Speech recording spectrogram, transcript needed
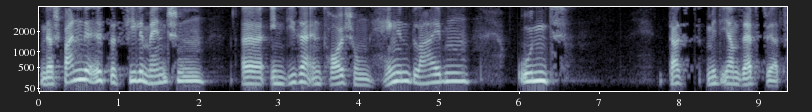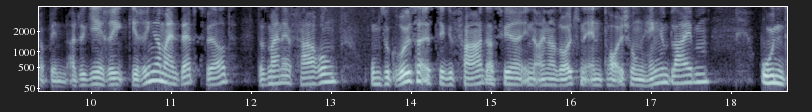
Und das Spannende ist, dass viele Menschen äh, in dieser Enttäuschung hängen bleiben und das mit ihrem Selbstwert verbinden. Also je geringer mein Selbstwert, das ist meine Erfahrung, umso größer ist die Gefahr, dass wir in einer solchen Enttäuschung hängen bleiben und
